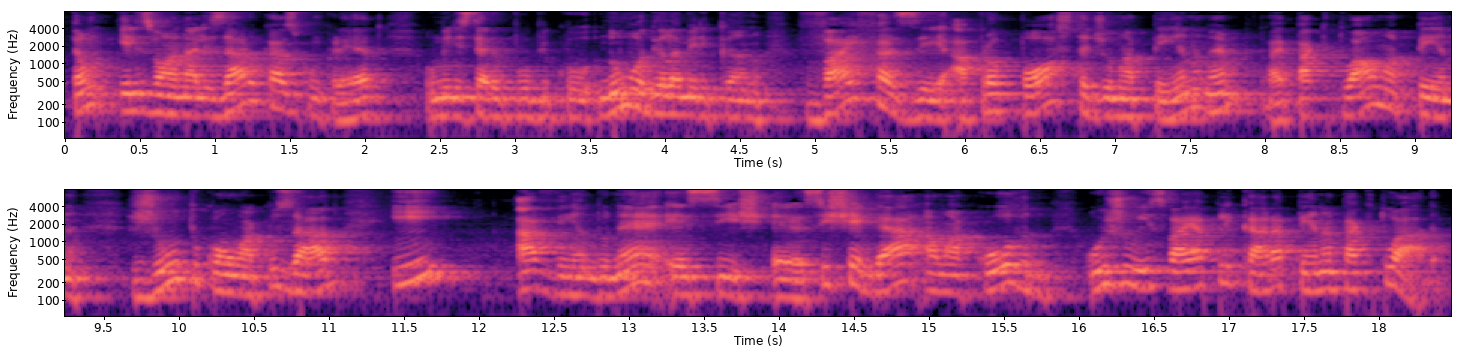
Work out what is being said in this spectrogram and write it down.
Então, eles vão analisar o caso concreto, o Ministério Público, no modelo americano, vai fazer a proposta de uma pena, né? vai pactuar uma pena junto com o acusado e havendo, né, esse, é, se chegar a um acordo, o juiz vai aplicar a pena pactuada.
